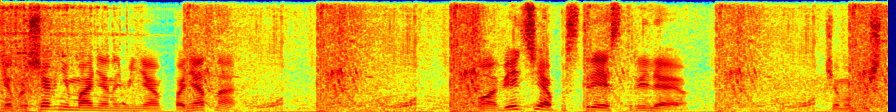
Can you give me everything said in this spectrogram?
Не обращай внимания на меня, понятно? О, видите, я быстрее стреляю, чем обычно.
